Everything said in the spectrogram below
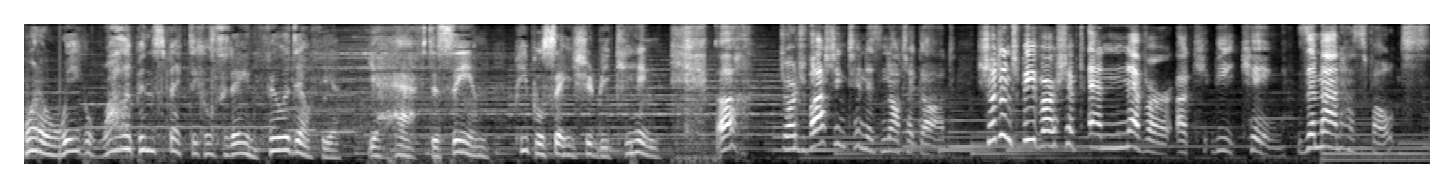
What a wig walloping spectacle today in Philadelphia. You have to see him. People say he should be king. Ugh, George Washington is not a god. Shouldn't be worshipped and never a ki- be king. The man has faults.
